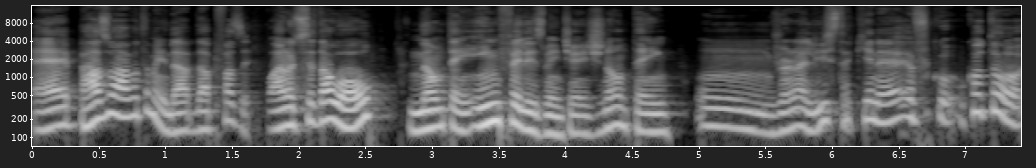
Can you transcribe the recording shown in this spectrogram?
É razoável também, dá, dá pra fazer. A notícia da UOL não tem, infelizmente, a gente não tem um jornalista aqui, né? Eu fico. eu tô.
